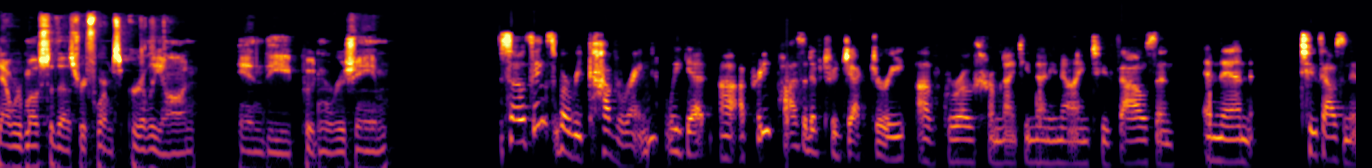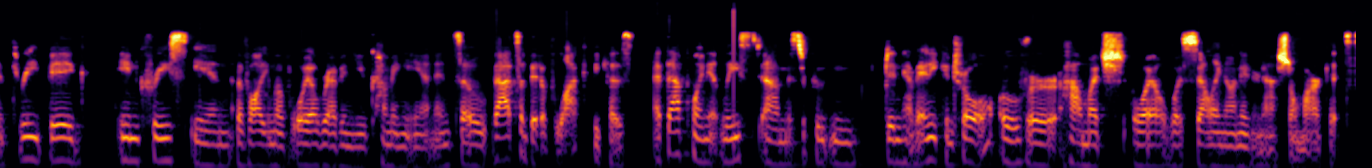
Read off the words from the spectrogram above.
Now, were most of those reforms early on in the Putin regime? So things were recovering. We get uh, a pretty positive trajectory of growth from 1999, 2000, and then 2003, big increase in the volume of oil revenue coming in. And so that's a bit of luck because at that point, at least, uh, Mr. Putin didn't have any control over how much oil was selling on international markets.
